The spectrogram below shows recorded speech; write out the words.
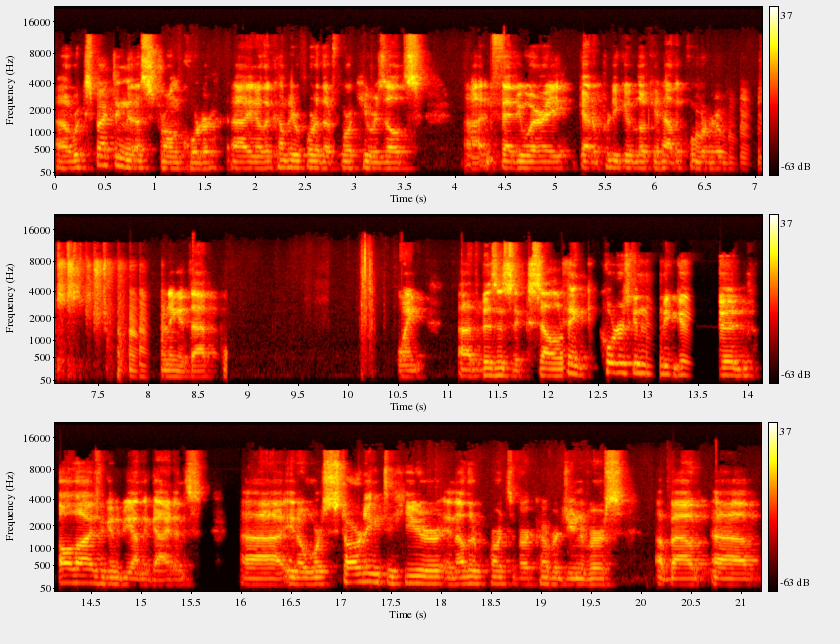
uh, we're expecting a strong quarter. Uh, you know, the company reported their 4Q results uh, in February, got a pretty good look at how the quarter was trending at that point. Uh, the business accelerated. I think quarter's going to be good, good. All eyes are going to be on the guidance. Uh, you know, we're starting to hear in other parts of our coverage universe about uh,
